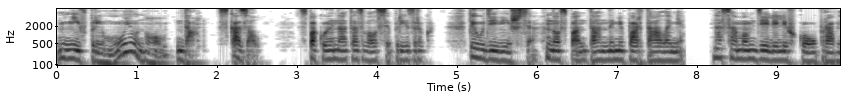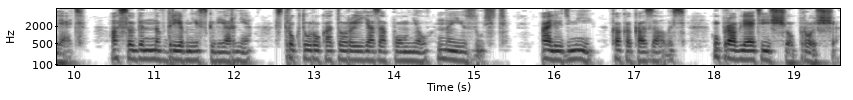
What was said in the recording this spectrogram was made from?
Не впрямую, но да, сказал. Спокойно отозвался призрак. Ты удивишься, но спонтанными порталами на самом деле легко управлять, особенно в древней скверне, структуру которой я запомнил наизусть. А людьми как оказалось, управлять еще проще,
